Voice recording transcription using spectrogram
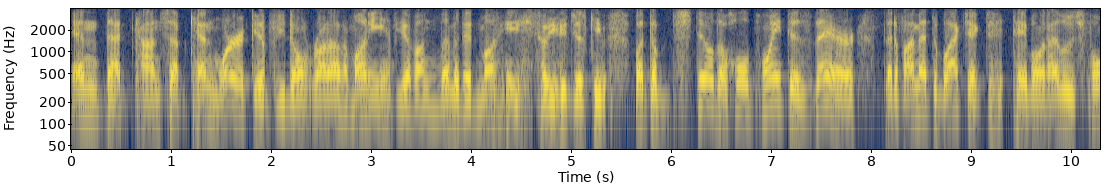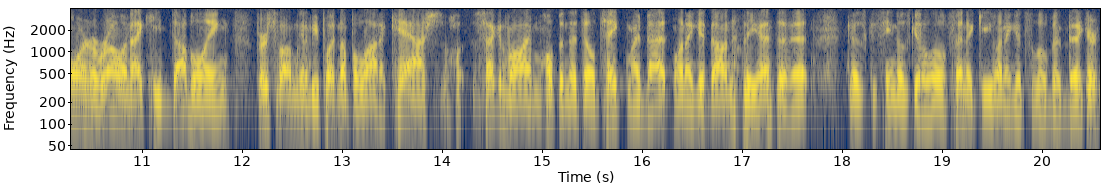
And that concept can work if you don't run out of money, if you have unlimited money, so you just keep but the still the whole point is there that if I'm at the blackjack t- table and I lose four in a row and I keep doubling, first of all I'm going to be putting up a lot of cash. Second of all, I'm hoping that they'll take my bet when I get down to the end of it because casinos get a little finicky when it gets a little bit bigger.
